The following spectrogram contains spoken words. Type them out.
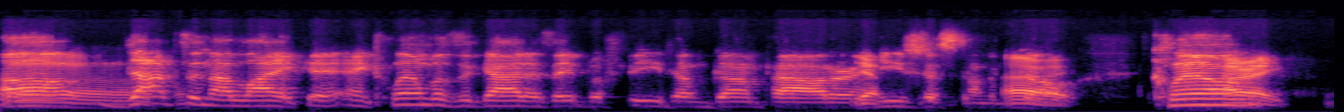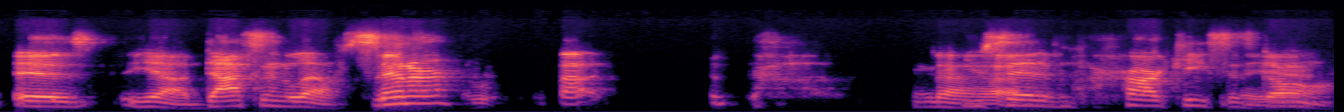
uh, Dotson, I like, and Klemm was the guy that's able to feed him gunpowder, and yep. he's just going to go. Right. Klemm All right. is yeah. Dotson left center. Uh, you said Maurkice is yeah. gone.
